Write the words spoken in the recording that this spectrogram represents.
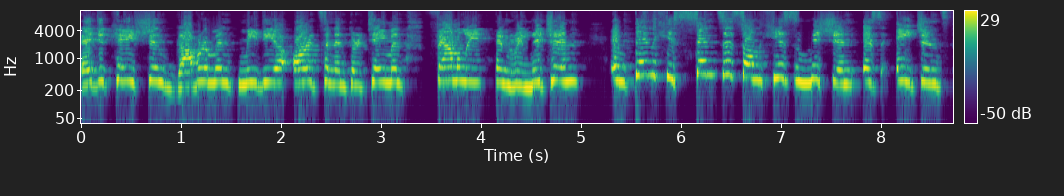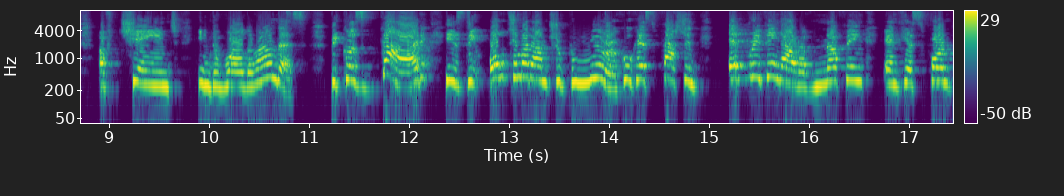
education, government, media, arts and entertainment, family and religion. And then he sends us on his mission as agents of change in the world around us. Because God is the ultimate entrepreneur who has fashioned everything out of nothing and has formed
